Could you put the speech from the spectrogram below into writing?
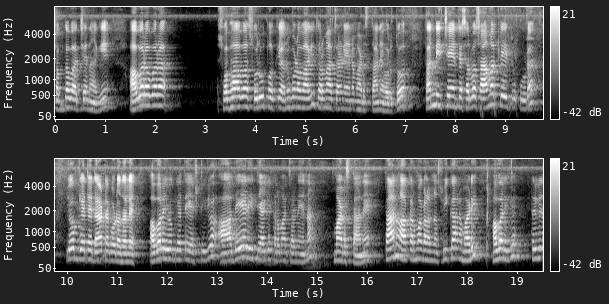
ಶಬ್ದವಾಚ್ಯನಾಗಿ ಅವರವರ ಸ್ವಭಾವ ಸ್ವರೂಪಕ್ಕೆ ಅನುಗುಣವಾಗಿ ಕರ್ಮಾಚರಣೆಯನ್ನು ಮಾಡಿಸ್ತಾನೆ ಹೊರತು ತನ್ನ ಇಚ್ಛೆಯಂತೆ ಸರ್ವ ಸಾಮರ್ಥ್ಯ ಇದ್ದರೂ ಕೂಡ ಯೋಗ್ಯತೆ ದಾಟಗೊಡದಲೆ. ಅವರ ಯೋಗ್ಯತೆ ಎಷ್ಟಿದೆಯೋ ಅದೇ ರೀತಿಯಾಗಿ ಕರ್ಮಾಚರಣೆಯನ್ನು ಮಾಡಿಸ್ತಾನೆ. ತಾನು ಆ ಕರ್ಮಗಳನ್ನು ಸ್ವೀಕಾರ ಮಾಡಿ ಅವರಿಗೆ ತ್ರಿವಿಧ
